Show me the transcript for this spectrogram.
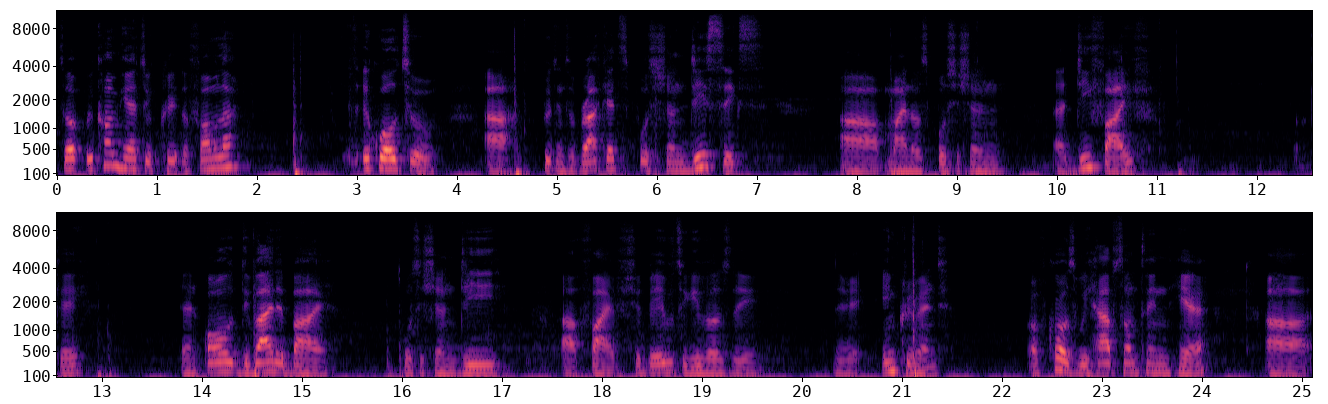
So we come here to create the formula. It's equal to, uh, put into brackets, position D6 uh, minus position uh, d5 okay? And all divided by position d5 uh, should be able to give us the the increment. Of course we have something here uh,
